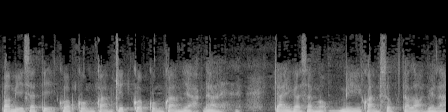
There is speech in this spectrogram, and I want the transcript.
เพราะมีสติควบคุมความคิดควบคุมความอยากได้ ใจก็สงบมีความสุขตลอดเวลา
